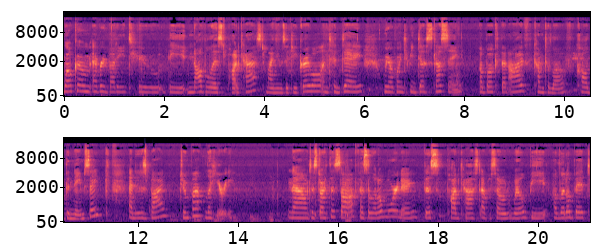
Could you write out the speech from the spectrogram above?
Welcome, everybody, to the Novelist podcast. My name is Ajeet Grewal, and today we are going to be discussing a book that I've come to love called The Namesake, and it is by Jhumpa Lahiri. Now, to start this off, as a little warning, this podcast episode will be a little bit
